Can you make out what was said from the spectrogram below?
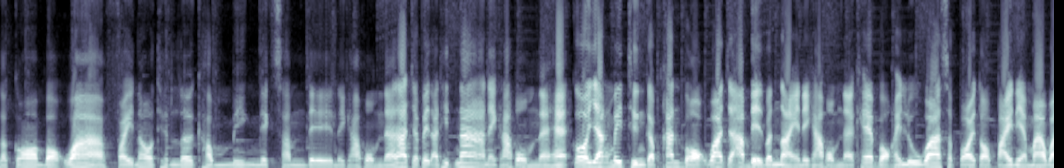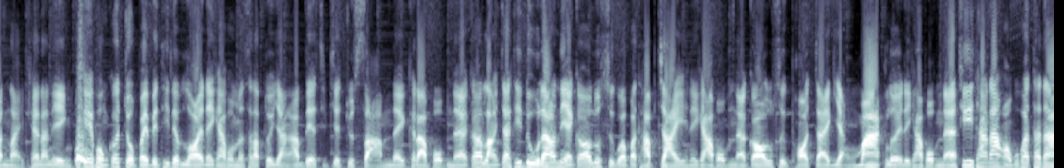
แล้วก็บอกว่า Final Trailer Coming Next Sunday นะครับผมนะน่าจะเป็นอาทิตย์หน้านะครับผมนะฮะก็ยังไม่ถึงกับขั้นบอกว่าจะอัปเดตวันไหนนะครับผมนะแค่บอกให้รู้ว่าสปอยต่อไปเนี่ยมาวันไหนแค่นั้นเองโอเคผมก็จบไปเป็นที่เรียบร้อยนะครับผมนะสำหรับตัวอย่างอัปเดต 17.3 นะครับผมนะก็หลังจากที่ดูแล้วเนี่ยก็รู้สึกว่าประทับใจนะครับผมนะก็รู้สึกพอใจอย่างมากเลยนะครับผมนะที่ทางด้านของผู้พัฒนา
